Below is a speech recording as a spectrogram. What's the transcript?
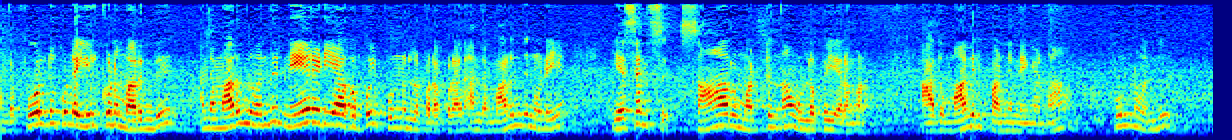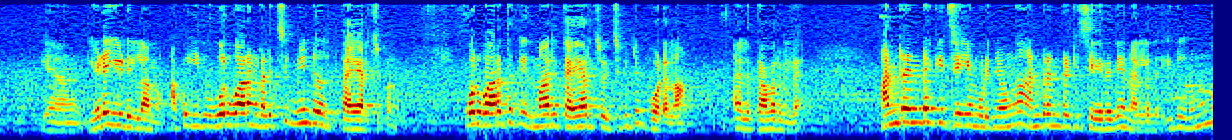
அந்த ஃபோல்டுக்குள்ளே இருக்கணும் மருந்து அந்த மருந்து வந்து நேரடியாக போய் புண்ணில் படக்கூடாது. அந்த மருந்தினுடைய எசன்ஸு சாறு மட்டும்தான் உள்ளே போய் இறங்கணும். அது மாதிரி பண்ணினீங்கன்னா புண் வந்து இடையீடு இல்லாமல் அப்போ இது ஒரு வாரம் கழித்து மீண்டும் தயாரிச்சுக்கணும். ஒரு வாரத்துக்கு இது மாதிரி தயாரித்து வச்சுக்கிட்டு போடலாம். அதில் தவறில்லை. அன்றன்றைக்கு செய்ய முடிஞ்சவங்க அன்றன்றைக்கு செய்கிறதே நல்லது. இது ரொம்ப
